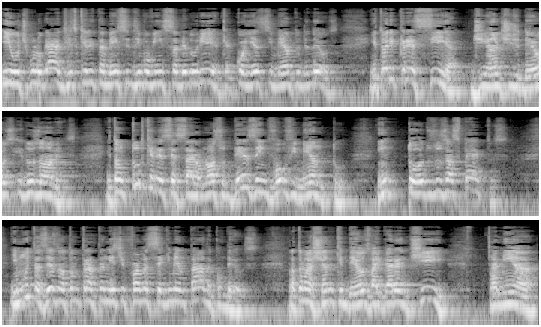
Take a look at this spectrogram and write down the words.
E em último lugar, diz que ele também se desenvolvia em sabedoria, que é conhecimento de Deus. Então ele crescia diante de Deus e dos homens. Então tudo que é necessário ao nosso desenvolvimento em todos os aspectos. E muitas vezes nós estamos tratando isso de forma segmentada com Deus. Nós estamos achando que Deus vai garantir a minha,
